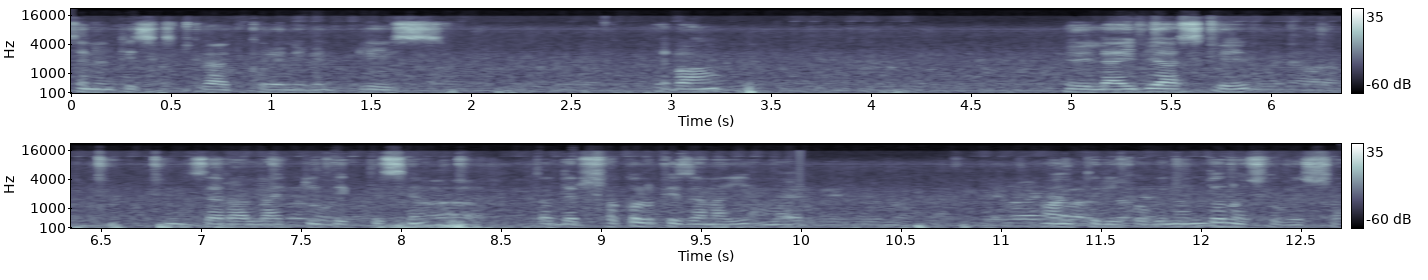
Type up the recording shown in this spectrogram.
চ্যানেলটি সাবস্ক্রাইব করে নেবেন, প্লিজ। এবং এই লাইভে আজকে যারা লাইভটি দেখতেছেন, তাদের সকলকে জানাই আমার আন্তরিক অভিনন্দন ও শুভেচ্ছা।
